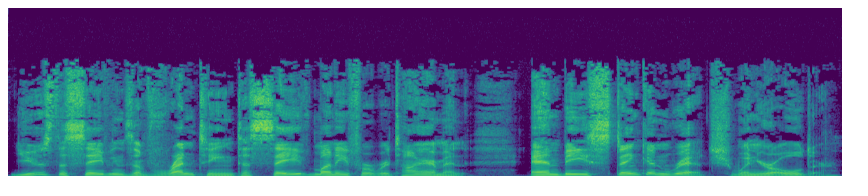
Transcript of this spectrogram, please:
use the savings of renting to save money for retirement and be stinking rich when you're older.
